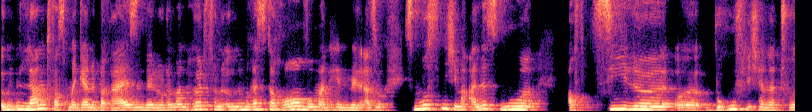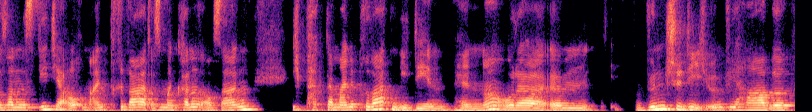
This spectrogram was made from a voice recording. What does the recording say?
irgendein Land, was man gerne bereisen will oder man hört von irgendeinem Restaurant, wo man hin will. Also es muss nicht immer alles nur auf Ziele äh, beruflicher Natur, sondern es geht ja auch um ein Privat. Also man kann auch sagen, ich packe da meine privaten Ideen hin ne? oder ähm, Wünsche, die ich irgendwie habe.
